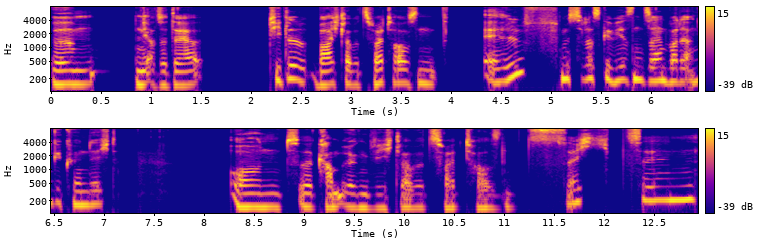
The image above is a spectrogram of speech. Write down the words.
ähm, nee, also der Titel war, ich glaube, 2011 müsste das gewesen sein, war der angekündigt. Und äh, kam irgendwie, ich glaube, 2016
